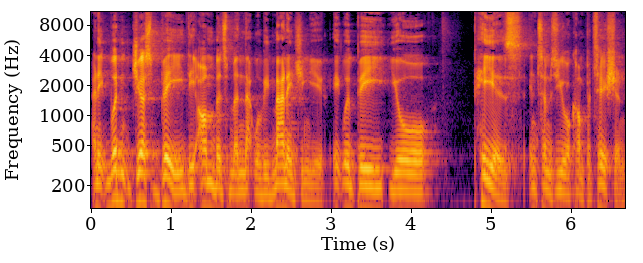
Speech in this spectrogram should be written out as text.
And it wouldn't just be the ombudsman that would be managing you, it would be your peers in terms of your competition.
